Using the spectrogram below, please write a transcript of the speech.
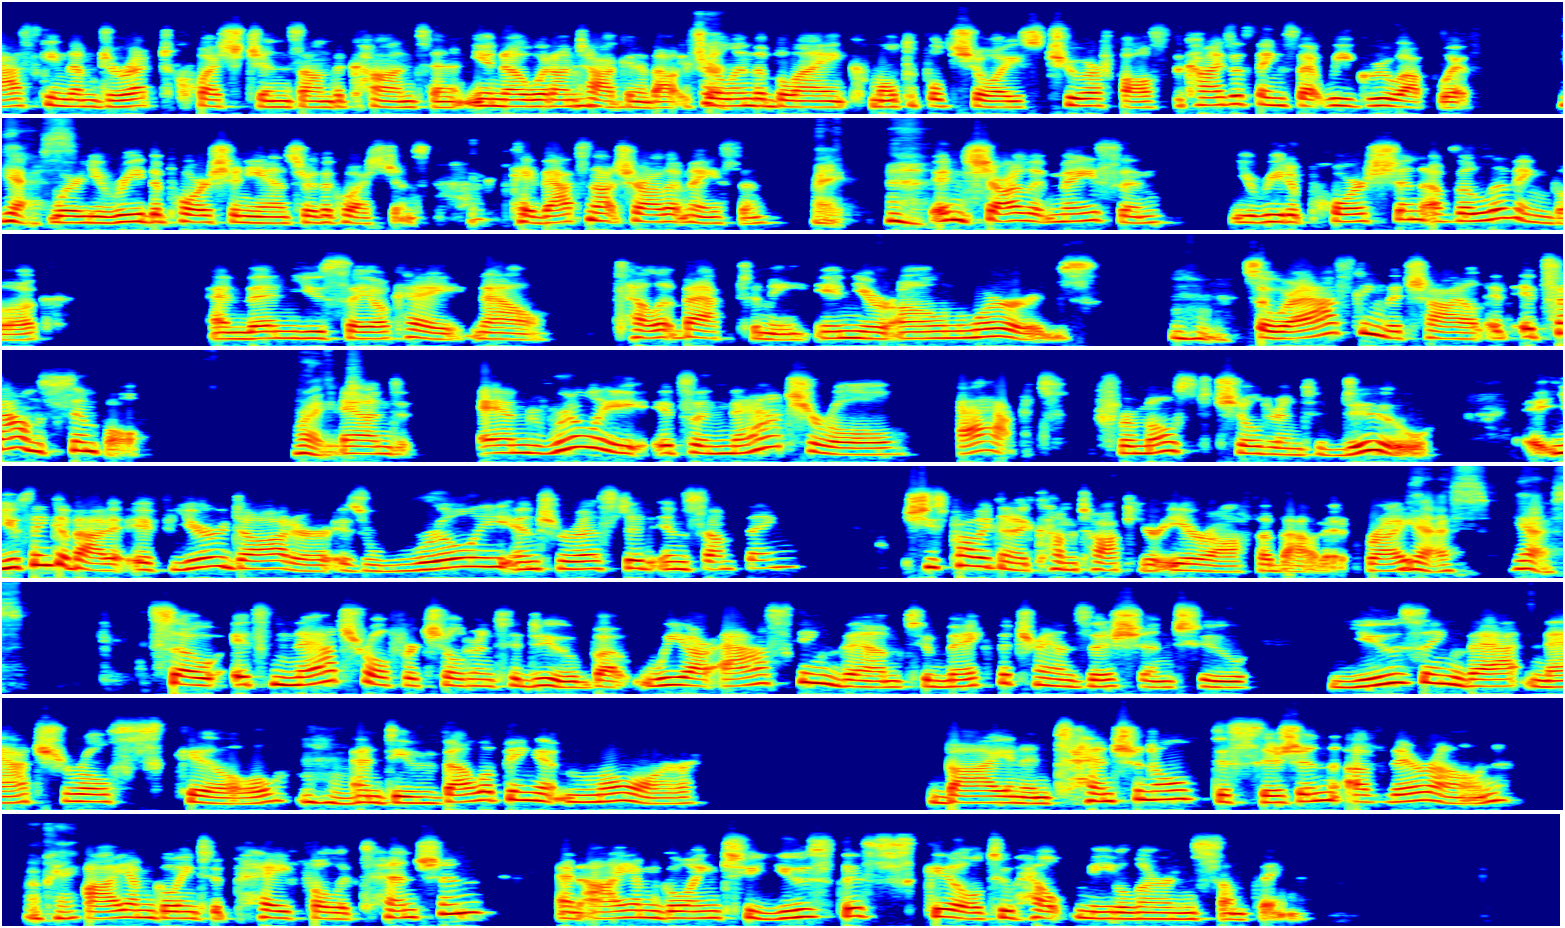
asking them direct questions on the content. You know what I'm mm-hmm. talking about. Sure. Fill in the blank, multiple choice, true or false, the kinds of things that we grew up with. Yes. Where you read the portion, you answer the questions. Okay, that's not Charlotte Mason. Right. in Charlotte Mason, you read a portion of the living book and then you say, okay, now tell it back to me in your own words. Mm-hmm. So we're asking the child, it, it sounds simple. Right. And and really it's a natural act for most children to do. You think about it, if your daughter is really interested in something, she's probably going to come talk your ear off about it, right? Yes, yes. So it's natural for children to do, but we are asking them to make the transition to using that natural skill mm-hmm. and developing it more by an intentional decision of their own. Okay. I am going to pay full attention and I am going to use this skill to help me learn something.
